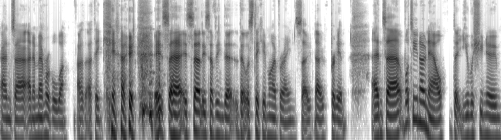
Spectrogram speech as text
and uh, and a memorable one. I, I think you know it's uh, it's certainly something that that will stick in my brain. So no, brilliant. And uh, what do you know now that you wish you knew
